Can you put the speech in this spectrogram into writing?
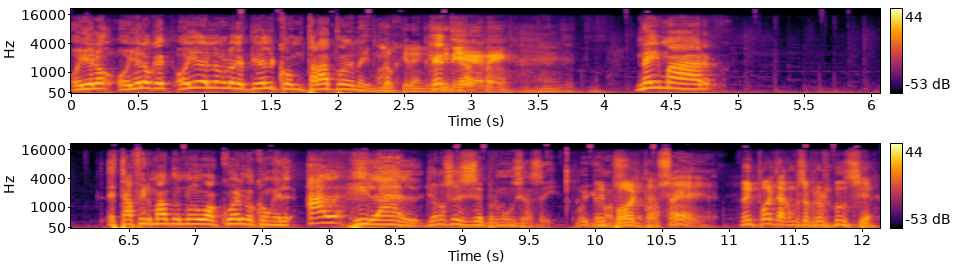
Oye lo, oye lo que, oye lo que tiene el contrato de Neymar. Lo quieren ¿Qué tiene? Neymar está firmando un nuevo acuerdo con el Al Hilal. Yo no sé si se pronuncia así. Oye, No no sé, importa. no sé. No importa cómo se pronuncia.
